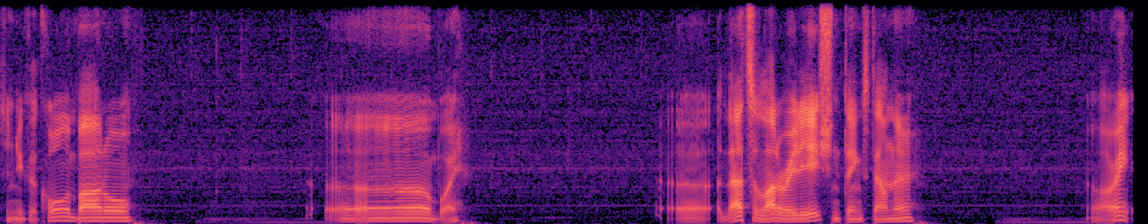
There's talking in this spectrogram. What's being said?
It's a Nuka-Cola bottle. Oh, boy. Uh, that's a lot of radiation things down there. Alright,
